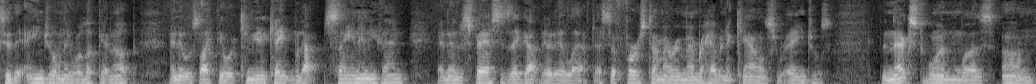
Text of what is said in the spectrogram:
to the angel, and they were looking up, and it was like they were communicating without saying anything. And then as fast as they got there, they left. That's the first time I remember having encounters with angels. The next one was um,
